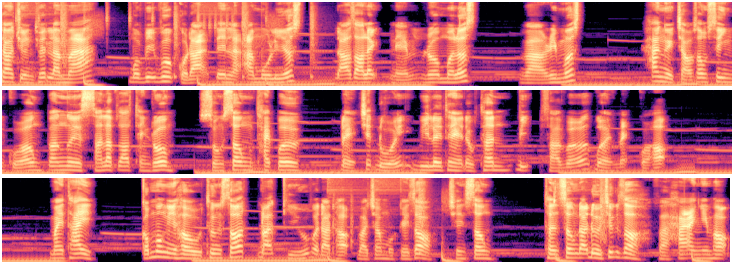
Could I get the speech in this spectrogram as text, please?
Theo truyền thuyết La Mã, một vị vua cổ đại tên là Amulius đã ra lệnh ném Romulus và Remus, hai người cháu song sinh của ông và người sáng lập ra thành Rome, xuống sông Tiber để chết đuối vì lời thề độc thân bị phá vỡ bởi mẹ của họ. May thay, có một người hầu thương xót đã cứu và đặt họ vào trong một cái giỏ trên sông. Thần sông đã đưa chiếc giỏ và hai anh em họ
